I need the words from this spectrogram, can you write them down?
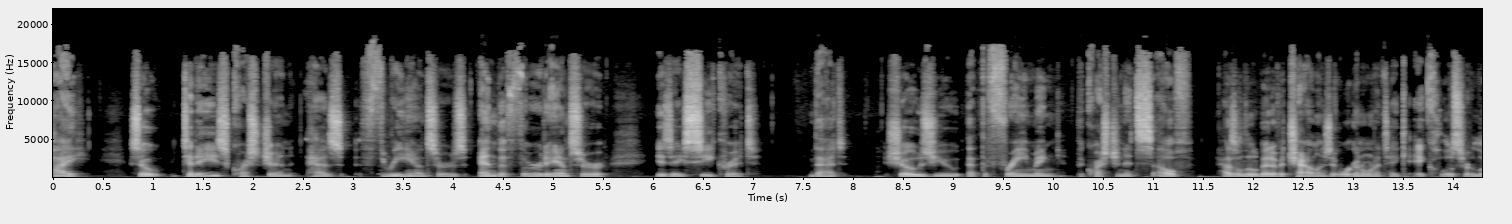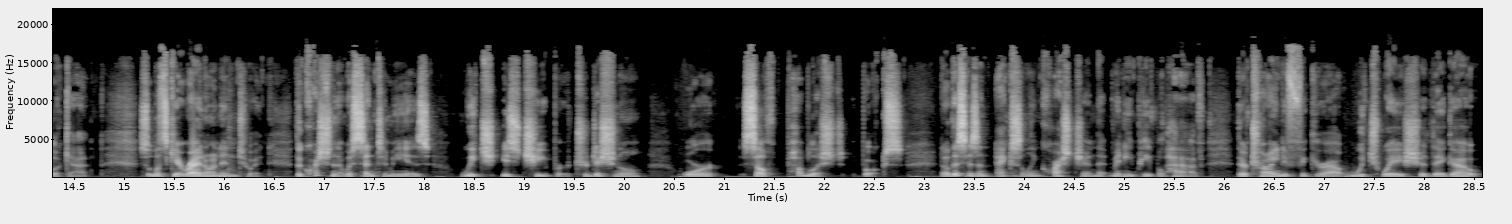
Hi. So today's question has three answers, and the third answer is a secret that shows you that the framing, the question itself, has a little bit of a challenge that we're going to want to take a closer look at. So let's get right on into it. The question that was sent to me is which is cheaper, traditional or self published books? Now, this is an excellent question that many people have. They're trying to figure out which way should they go.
